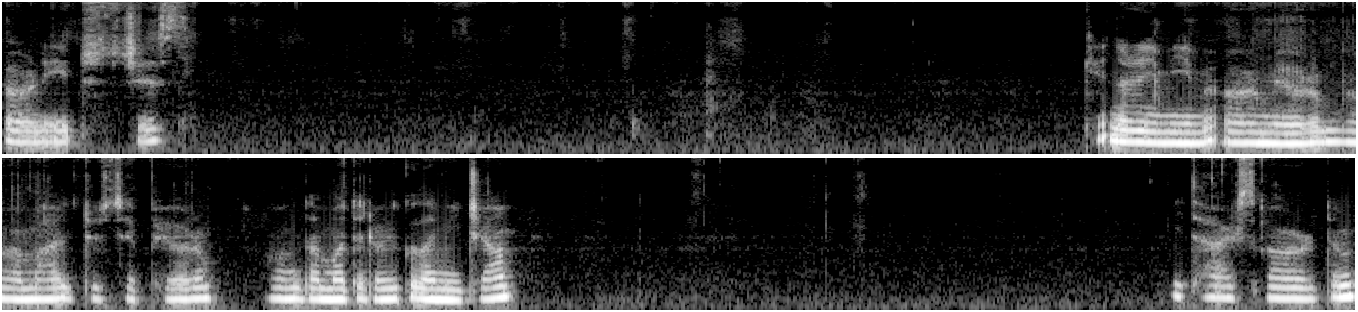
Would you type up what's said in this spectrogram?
Örneği düzeceğiz. Kenar ilmeğimi örmüyorum. Normal düz yapıyorum. Onu da model uygulamayacağım. Bir ters ördüm.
